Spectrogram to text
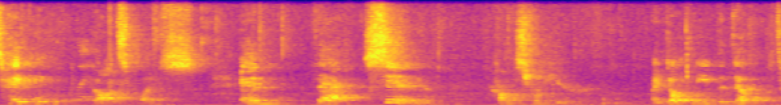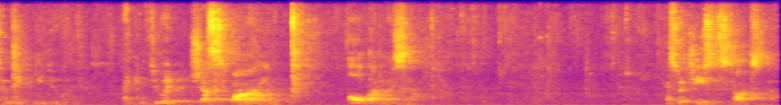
taking God's place. And that sin comes from here. I don't need the devil to make me do it. I can do it just fine all by myself. That's what Jesus talks about.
